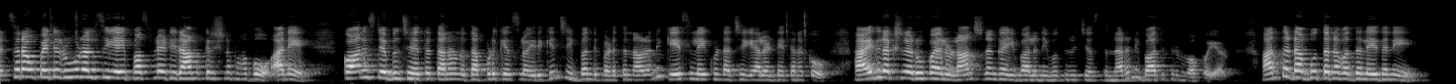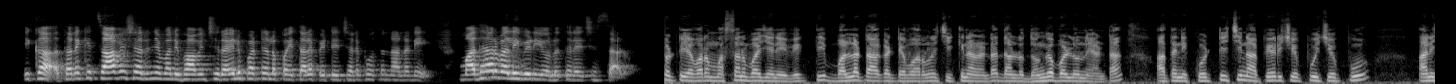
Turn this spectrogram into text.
నర్సరావుపేట రూరల్ సిఐ పసుపులేటి రామకృష్ణ బాబు అనే కానిస్టేబుల్ చేత తనను తప్పుడు కేసులో ఇరికించి ఇబ్బంది పెడుతున్నారని కేసు లేకుండా చేయాలంటే తనకు ఐదు లక్షల రూపాయలు లాంఛనంగా ఇవ్వాలని ఒత్తిడి చేస్తున్నారని బాధితుడు వాపోయాడు. అంత డబ్బు తన వద్ద లేదని ఇక తనకి చావే శరణ్యమని భావించి రైలు పట్టాలపై తలపెట్టి చనిపోతున్నానని మదార్వలి వీడియోలో తెలియజేశాడు. తాకట్టు ఎవరం మస్తాన్ బాజీ అనే వ్యక్తి బళ్ళ తాకట్టు ఎవరంలో చిక్కినాడంట దాంట్లో దొంగ బళ్ళు ఉన్నాయంట. అతన్ని కొట్టించి నా పేరు చెప్పు చెప్పు అని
